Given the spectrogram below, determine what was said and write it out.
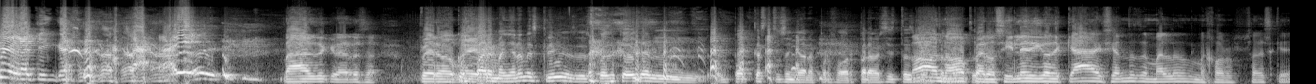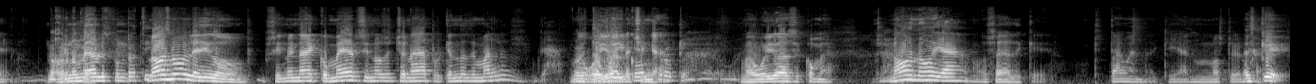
a la chingada. Va, se crea raza. Pero, güey. Compadre, mañana me escribes después de que oiga el, el podcast tu señora, por favor, para ver si estás No, bien no, pero sí le digo de que, ay, si andas de malas, mejor, ¿sabes qué? Mejor no me hables por un ratito. No, no, le digo, si no hay nada de comer, si no has hecho nada, ¿por qué andas de malas? Ya, me voy a voy y la compro, chingada. claro. Me voy yo a hacer comer. No, no, ya, o sea, de que está bueno, que ya no estoy Es que,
